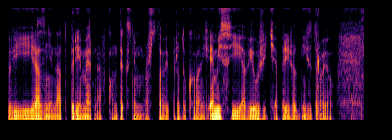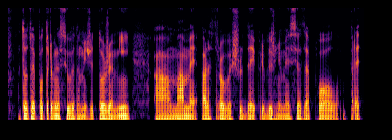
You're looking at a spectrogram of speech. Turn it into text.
výrazne nadpriemerná v kontexte množstva vyprodukovaných emisí a využitia prírodných zdrojov. A toto je potrebné si uvedomiť, že to, že my máme Earth Overshoot Day približne mesiac a pol pred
